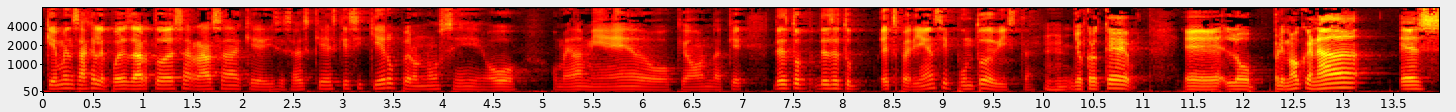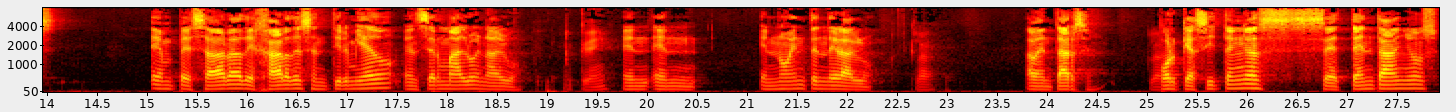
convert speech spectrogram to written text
¿qué mensaje le puedes dar a toda esa raza que dice, ¿sabes qué? Es que sí quiero, pero no sé, o, o me da miedo, o qué onda, ¿qué? Desde tu, desde tu experiencia y punto de vista. Yo creo que eh, lo primero que nada es empezar a dejar de sentir miedo en ser malo en algo, En, en, en no entender algo, claro. aventarse. claro. Porque así tengas 70 años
